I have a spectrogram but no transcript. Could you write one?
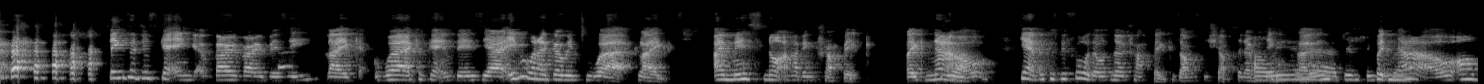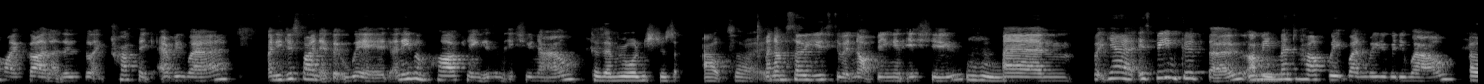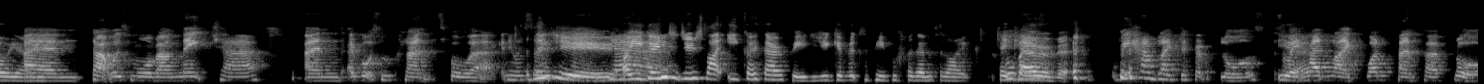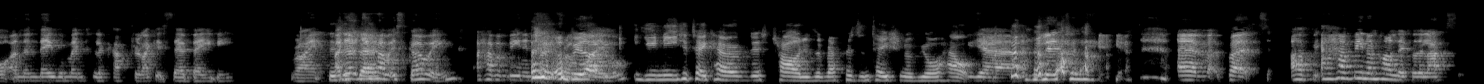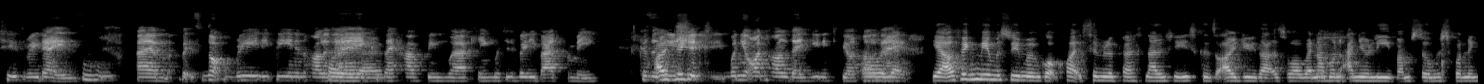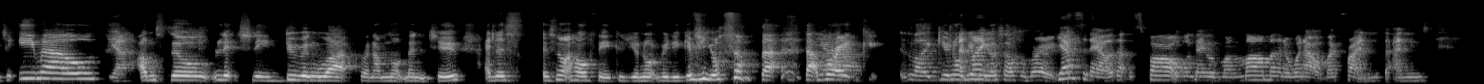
things are just getting very, very busy. Like work is getting busier. Even when I go into work, like I miss not having traffic. Like now, yeah, because before there was no traffic because obviously shops and Oh, everything were yeah, closed. I didn't think But now, oh my god, like there's like traffic everywhere, and you just find it a bit weird. And even parking is an issue now, because everyone's just outside. and I'm so used to it not being an issue. Mhm. Um, but yeah, it's been good though. I mean, Mhm. mental health week went really, really well. Oh yeah. Um, that was more around nature, and I brought some plants for work, and it was so Did cute. you? Are you going to do like ecotherapy? Did you give it to people for them to like take Well, care of it? We have like different floors, so Yeah. I had like one plant per floor, and then they were meant to look after it like it's their baby, right? This I don't know their- how it's going. I haven't been in for a like, you need to take care of this child as a representation of your health. Yeah, literally. um, but I've, I have been on holiday for the last two, three days. Mhm. Um, but it's not really been in holiday because I have been working, which is really bad for me. Because you think- should, when you're on holiday, you need to be on Oh, holiday. Yeah, I think me and Masooma have got quite similar personalities because I do that as well. When I'm on Mhm. annual leave, I'm still responding to emails. Yeah. I'm still literally doing work when I'm not meant to, and it's it's not healthy because you're not really giving yourself that that Yeah. break. Like you're not And, giving like, yourself a break. yesterday I was at the spa all day with my mum and then I went out with my friends and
